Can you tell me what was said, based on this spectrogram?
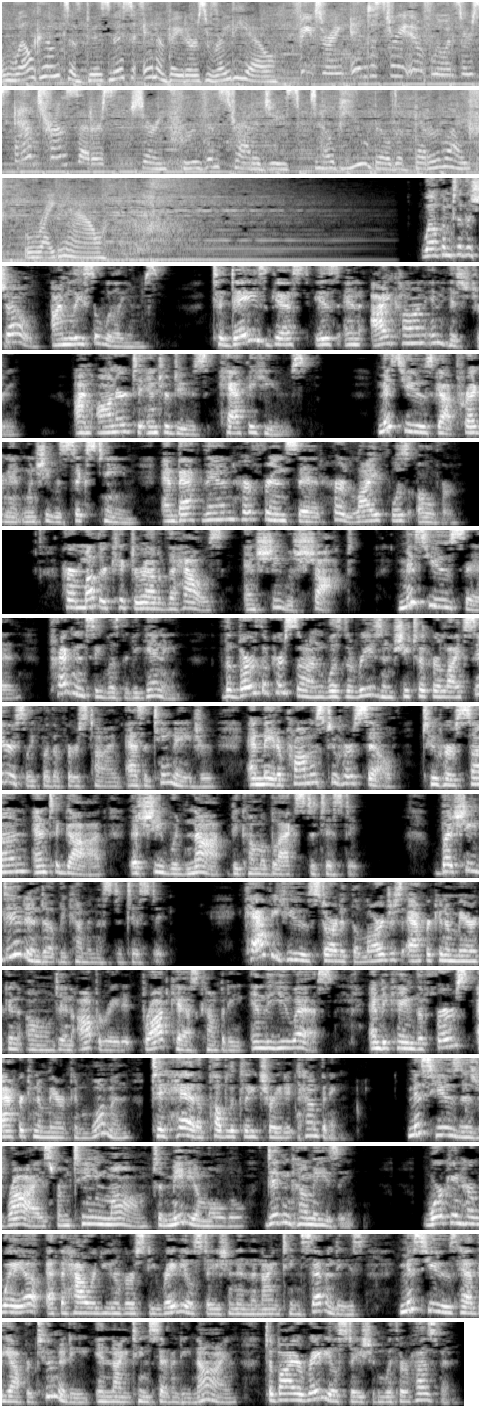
Welcome to Business Innovators Radio, featuring industry influencers and trendsetters sharing proven strategies to help you build a better life right now. Welcome to the show. I'm Lisa Williams. Today's guest is an icon in history. I'm honored to introduce Cathy Hughes. Miss Hughes got pregnant when she was 16, and back then her friends said her life was over. Her mother kicked her out of the house and she was shocked. Miss Hughes said pregnancy was the beginning. The birth of her son was the reason she took her life seriously for the first time as a teenager and made a promise to herself, to her son, and to God that she would not become a black statistic. But she did end up becoming a statistic. Cathy Hughes started the largest African American owned and operated broadcast company in the U.S. and became the first African American woman to head a publicly traded company. Miss Hughes's rise from teen mom to media mogul didn't come easy. Working her way up at the Howard University radio station in the 1970s, Miss Hughes had the opportunity in 1979 to buy a radio station with her husband.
